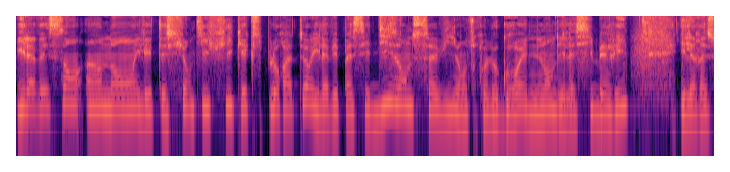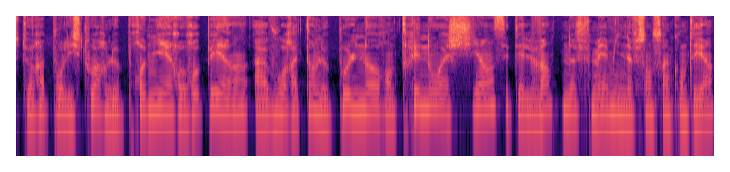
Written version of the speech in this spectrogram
Il avait 101 ans, il était scientifique, explorateur, il avait passé 10 ans de sa vie entre le Groenland et la Sibérie. Il restera pour l'histoire le européen à avoir atteint le pôle Nord en traîneau à chien. C'était le 29 mai 1951.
